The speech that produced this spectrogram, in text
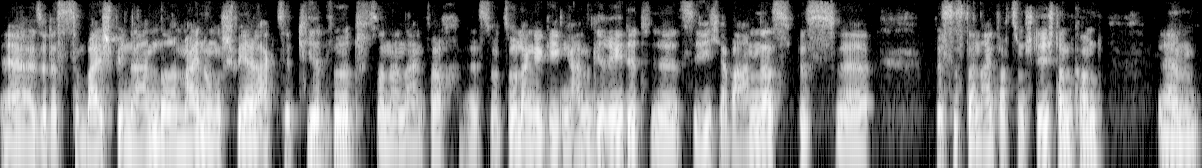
äh, also dass zum Beispiel eine andere Meinung schwer akzeptiert wird, sondern einfach, es wird so lange gegen angeredet, äh, sehe ich aber anders, bis, äh, bis es dann einfach zum Stillstand kommt. Ähm,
